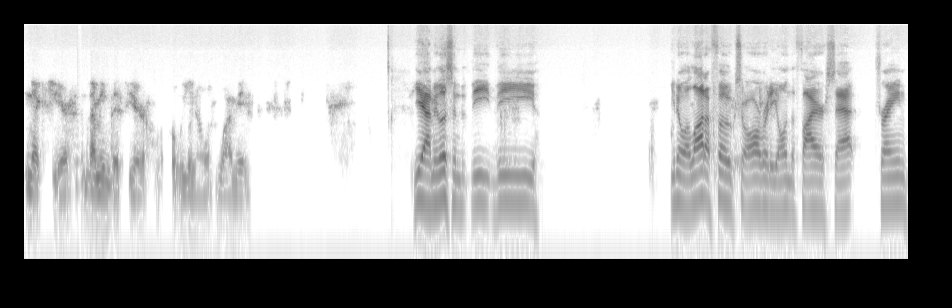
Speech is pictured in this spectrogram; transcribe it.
next year. I mean, this year. You know what I mean? Yeah, I mean, listen, the the you know, a lot of folks are already on the fire sat train,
